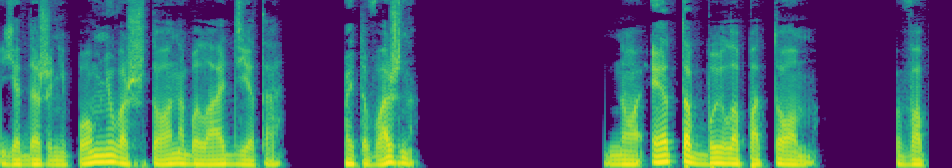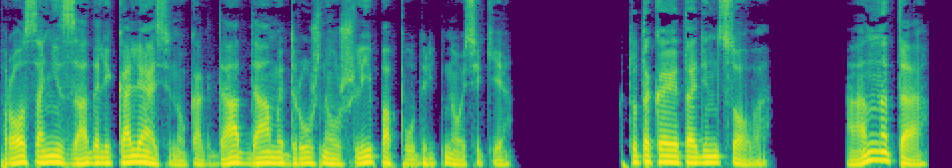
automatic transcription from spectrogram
«Я даже не помню, во что она была одета. Это важно?» Но это было потом. Вопрос они задали Колязину, когда дамы дружно ушли попудрить носики. «Кто такая эта Одинцова?» «Анна-то?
